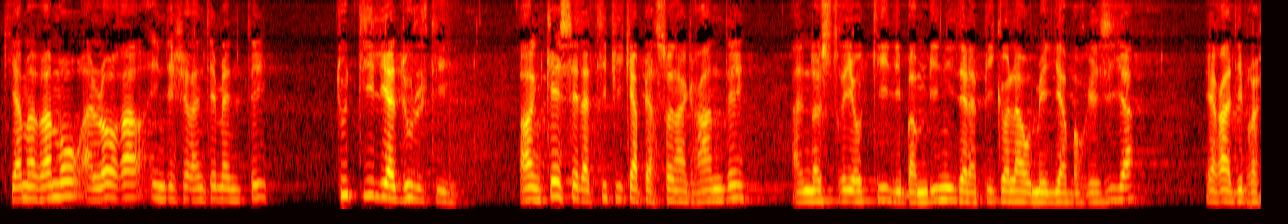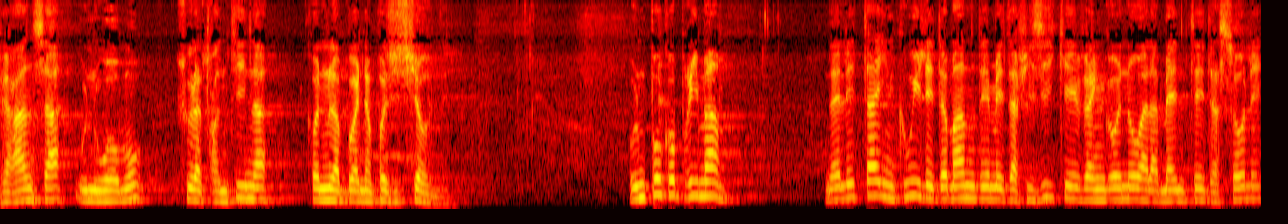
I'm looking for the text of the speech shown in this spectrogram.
chiamavamo allora indifferentemente tutti gli adulti, anche se la tipica persona grande, ai nostri occhi di bambini della piccola o media borghesia, era di preferenza un uomo sulla trentina con una buona posizione. Un poco prima, nell'età in cui le domande metafisiche vengono alla mente da sole,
